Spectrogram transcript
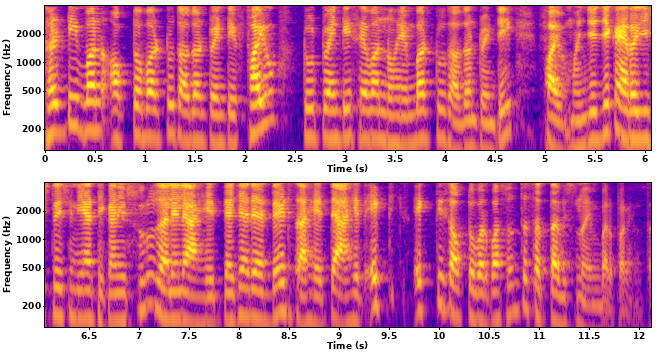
thirty one October two thousand twenty five to twenty seven November two thousand twenty five म्हणजे जे काही रजिस्ट्रेशन या ठिकाणी सुरू झालेले आहेत त्याच्या ज्या डेट्स आहेत त्या आहेत एक एकतीस ऑक्टोबरपासून तर सत्तावीस नोव्हेंबरपर्यंत.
